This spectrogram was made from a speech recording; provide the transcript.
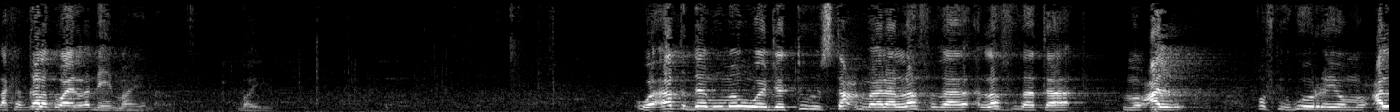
Laakiin qalad waa la dhihi maayo. Ayb waaqdamu man wajadtuhu istacmala lafda lafdata mucal. Qofkii ugu horreeya mucal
